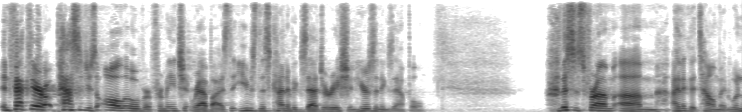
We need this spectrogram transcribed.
In fact, there are passages all over from ancient rabbis that use this kind of exaggeration. Here's an example. This is from, um, I think, the Talmud. When,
